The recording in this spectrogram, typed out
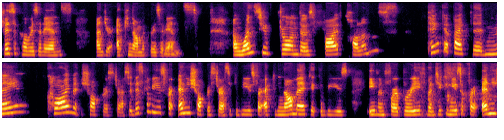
physical resilience, and your economic resilience. And once you've drawn those five columns, think about the main climate or stress. So this can be used for any or stress. It could be used for economic, it could be used even for bereavement. You can use it for any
